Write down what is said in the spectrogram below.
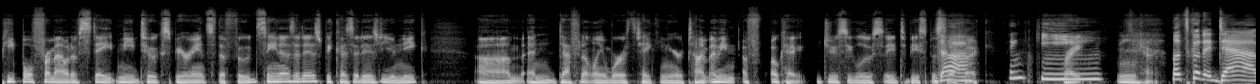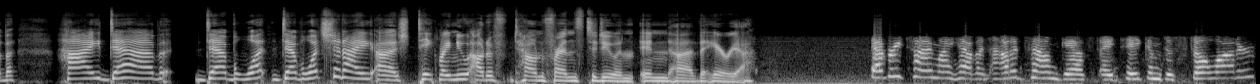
people from out of state need to experience the food scene as it is because it is unique um, and definitely worth taking your time. I mean, okay, Juicy Lucy to be Duh. specific. Thank you. Right. Okay. Let's go to Deb. Hi, Deb. Deb, what Deb? What should I uh, take my new out of town friends to do in in uh, the area? Every time I have an out of town guest, I take them to Stillwater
